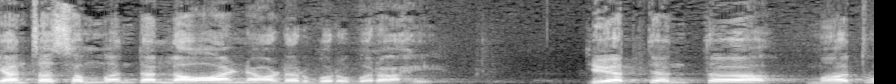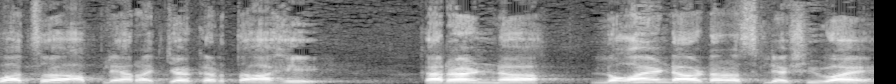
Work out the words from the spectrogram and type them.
यांचा संबंध लॉ अँड ऑर्डर बरोबर आहे. जे अत्यंत महत्वाचं आपल्या राज्याकरता आहे. कारण लॉ अँड ऑर्डर असल्याशिवाय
